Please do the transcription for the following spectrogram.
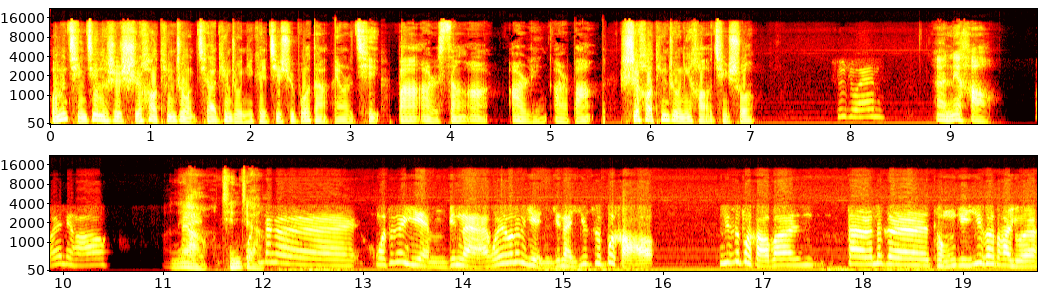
我们请进的是十号听众，其他听众你可以继续拨打零二七八二三二二零二八。十号听众你好，请说。徐主任，嗯，你好。喂，你好。你好，请讲。我那个，我这个眼病呢，我有那个眼睛呢，一直不好，一直不好吧。到那个同济医科大学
